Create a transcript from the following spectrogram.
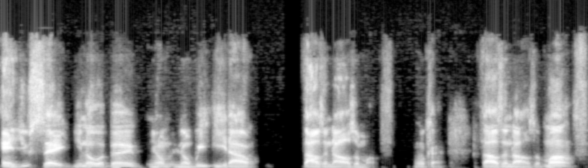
And you say, you know what, babe, you know, you know, we eat out thousand dollars a month. Okay. Thousand dollars a month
